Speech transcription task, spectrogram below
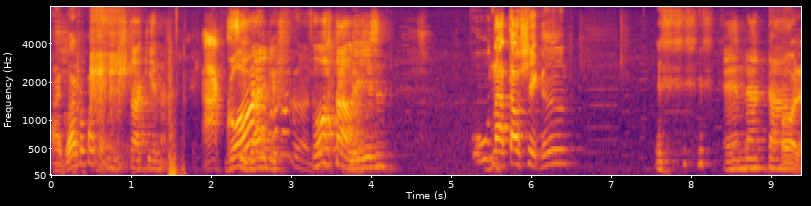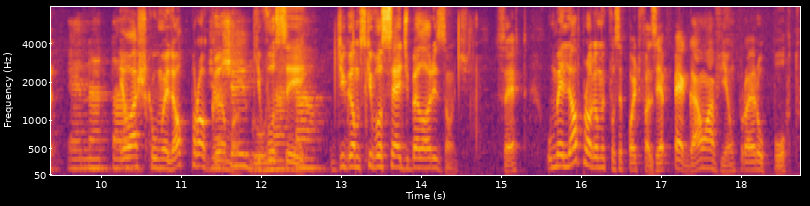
Agora propaganda. está aqui na Agora, cidade propaganda. de Fortaleza. O Natal chegando. É Natal, Olha, é Natal. Eu acho que o melhor programa chegou que você. Natal. Digamos que você é de Belo Horizonte, certo? O melhor programa que você pode fazer é pegar um avião pro aeroporto.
